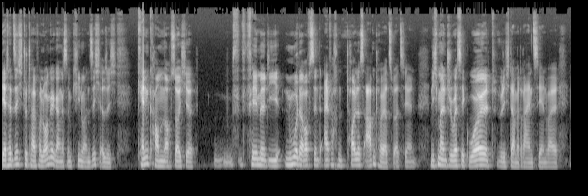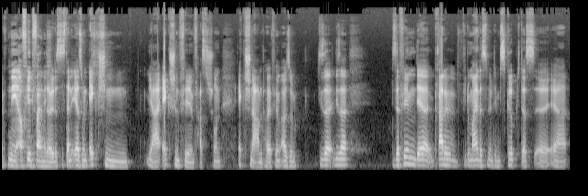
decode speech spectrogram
der tatsächlich total verloren gegangen ist im Kino an sich. Also ich kenne kaum noch solche Filme, die nur darauf sind, einfach ein tolles Abenteuer zu erzählen. Nicht mal Jurassic World würde ich damit reinzählen, weil. Nee, auf jeden Fall nicht. Das ist dann eher so ein Action, ja, Actionfilm fast schon. Action-Abenteuerfilm. Also dieser, dieser, dieser Film, der gerade, wie du meintest mit dem Skript, dass äh, er,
